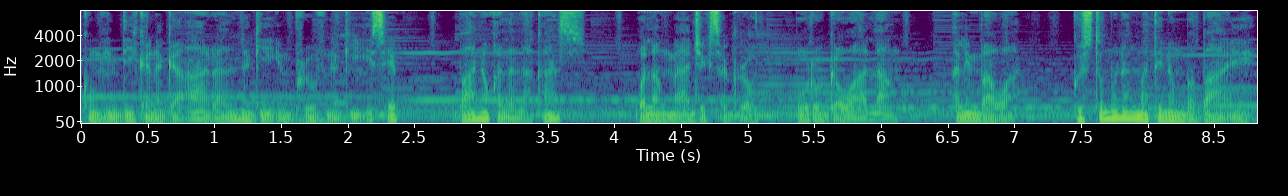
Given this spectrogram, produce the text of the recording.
Kung hindi ka nag-aaral, nag improve nag-iisip, paano ka lalakas? Walang magic sa growth, puro gawa lang. Halimbawa, gusto mo ng matinong babae,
